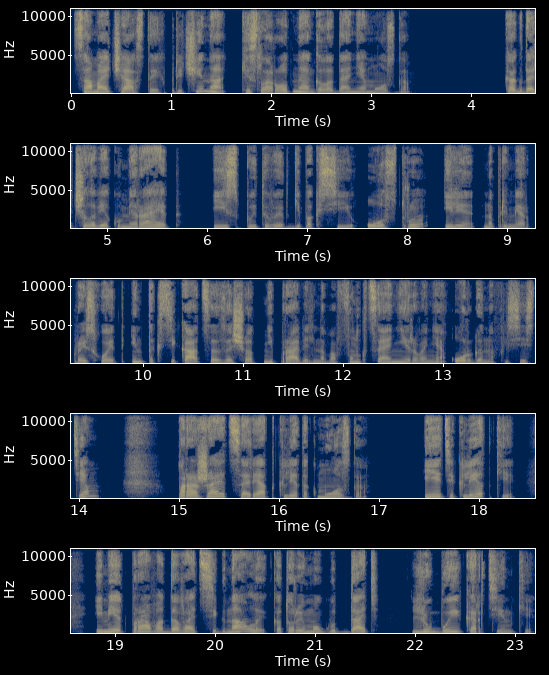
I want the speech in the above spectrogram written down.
Самая частая их причина — кислородное голодание мозга. Когда человек умирает, и испытывает гипоксию острую или, например, происходит интоксикация за счет неправильного функционирования органов и систем, поражается ряд клеток мозга. И эти клетки имеют право давать сигналы, которые могут дать любые картинки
